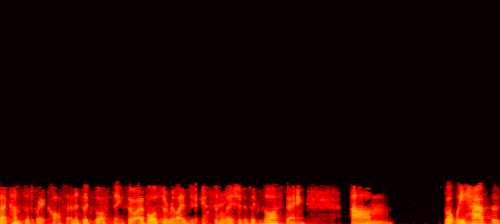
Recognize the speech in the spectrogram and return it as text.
That comes at a great cost, and it's exhausting. So I've also realized assimilation is exhausting. Um, but we have this.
